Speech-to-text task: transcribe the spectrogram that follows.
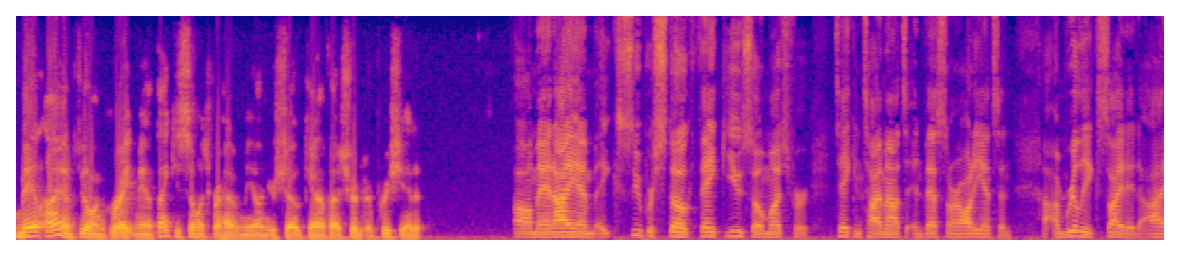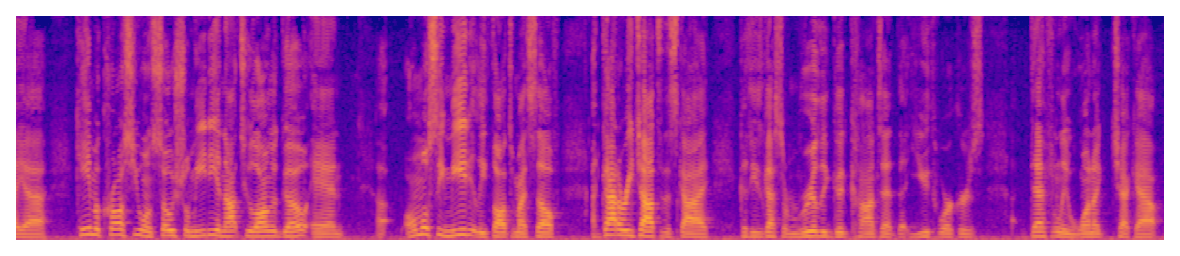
Man, I am feeling great, man. Thank you so much for having me on your show, Kenneth. I sure do appreciate it. Oh man, I am super stoked. Thank you so much for taking time out to invest in our audience, and I'm really excited. I uh, came across you on social media not too long ago, and uh, almost immediately thought to myself, I got to reach out to this guy because he's got some really good content that youth workers definitely want to check out.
